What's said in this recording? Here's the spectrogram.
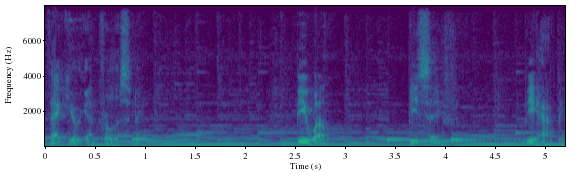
Thank you again for listening. Be well, be safe, be happy.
